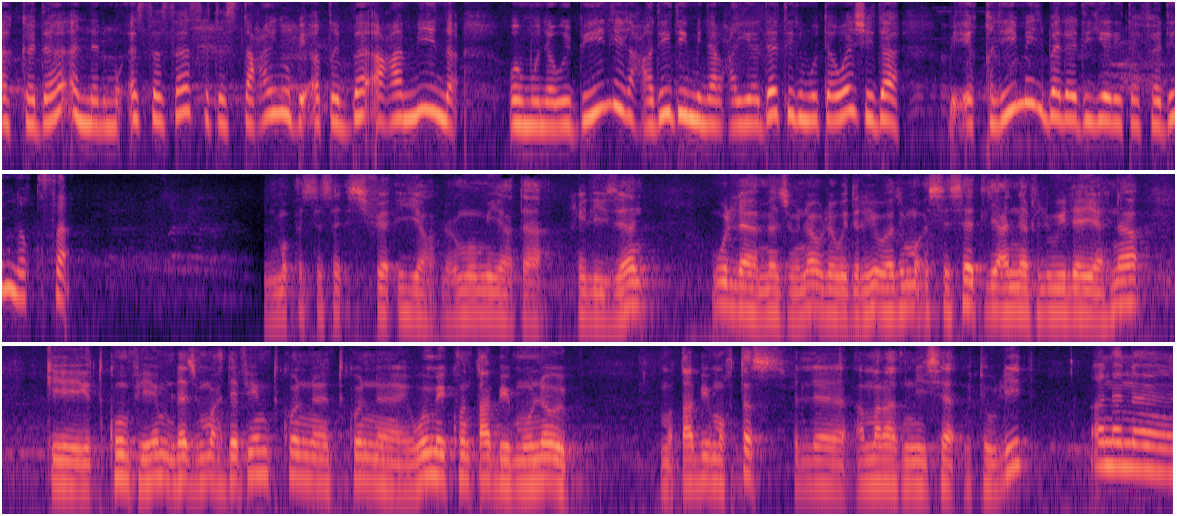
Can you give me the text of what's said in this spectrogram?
أكد أن المؤسسة ستستعين بأطباء عامين ومنوبين للعديد من العيادات المتواجدة بإقليم البلدية لتفادي النقص. المؤسسة الاستشفائية العمومية تاع خليزان ولا مازونة ولا ودرهي وهذه المؤسسات اللي عندنا في الولاية هنا كي تكون فيهم لازم واحدة فيهم تكون تكون وين يكون طبيب منوب طبيب مختص في امراض النساء والتوليد. أنا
